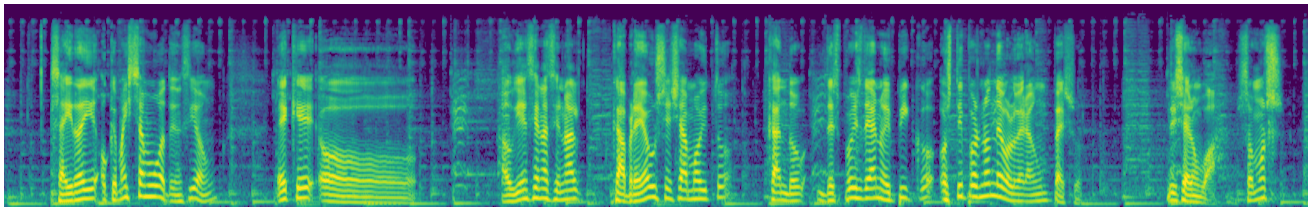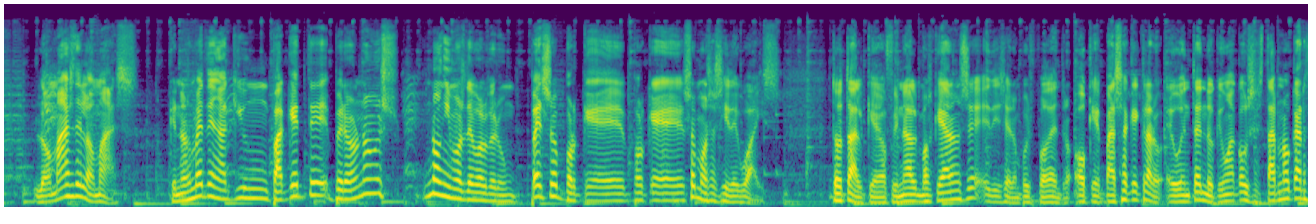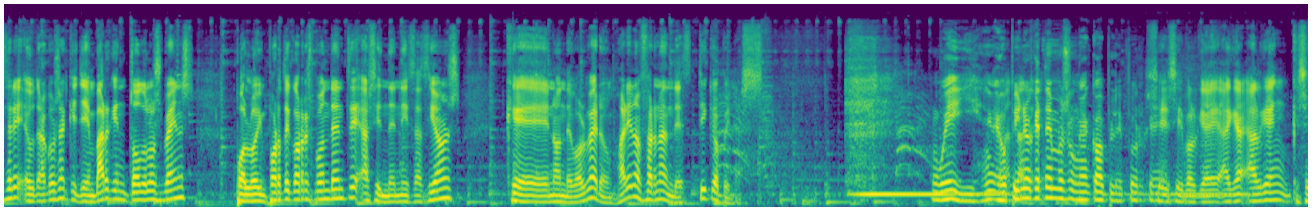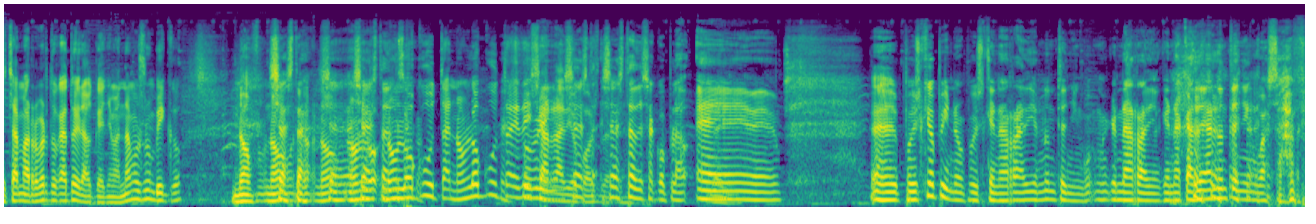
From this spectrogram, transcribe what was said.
sair dai. O que máis chamou a atención é que o a Audiencia Nacional cabreouse xa moito cando despois de ano e pico os tipos non devolveran un peso. Dixeron, "Buah, somos lo máis de lo máis." que nos meten aquí un paquete, pero nos non imos devolver un peso porque porque somos así de guais. Total, que ao final mosqueáronse e dixeron, pois po dentro. O que pasa que, claro, eu entendo que unha cousa estar no cárcere e outra cousa que lle embarguen todos os bens polo importe correspondente ás indemnizacións que non devolveron. Mariano Fernández, ti que opinas? Wey, eu opino que temos un acople porque Sí, sí, porque hai alguén que se chama Roberto Catoira, que lle mandamos un bico, non non está, non non, xa, xa non, non locuta, non locuta e deixa a radio posta. Xa está desacoplado. Eh. Eh, pois que opino? Pois que na radio non teñen que na radio, que na cadea non teñen WhatsApp.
